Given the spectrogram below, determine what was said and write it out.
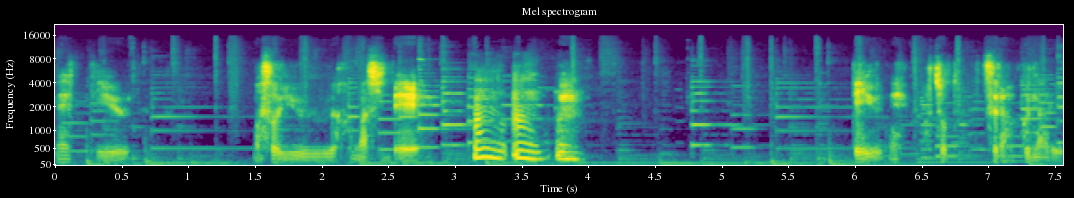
ねっていう、まあ、そういう話で、うんうん。うんっていうね、まあちょっと辛くなる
